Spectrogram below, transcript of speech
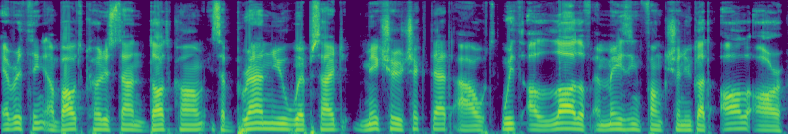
everythingaboutKurdistan.com. It's a brand new website. Make sure you check that out with a lot of amazing function. You got all our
